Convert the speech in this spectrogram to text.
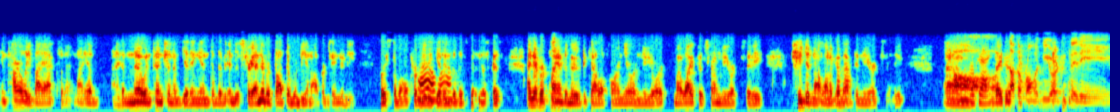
entirely by accident. I had I had no intention of getting into the industry. I never thought there would be an opportunity, first of all, for me oh, to get wow. into this business because I never planned to move to California or New York. My wife is from New York City. She did not want to go uh-huh. back to New York City. Um, oh, okay. They just, nothing wrong with New York City.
